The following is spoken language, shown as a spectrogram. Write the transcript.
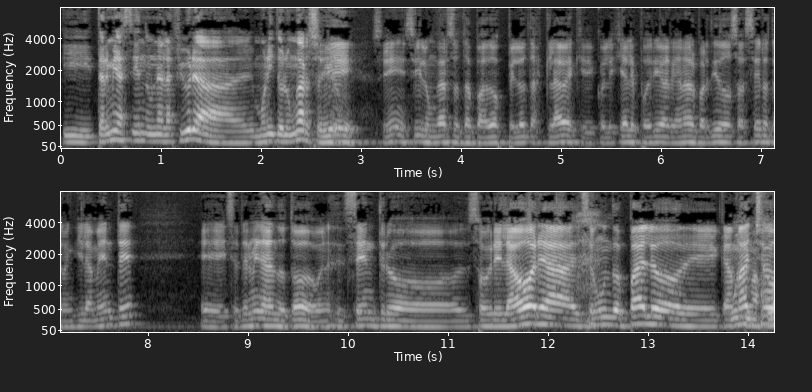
y termina siendo una de las figuras el monito Lungarzo. digo. Sí, sí, Lungarzo tapa dos pelotas claves que Colegiales podría haber ganado el partido 2 a 0 tranquilamente. Eh, se termina dando todo. Bueno, el centro sobre la hora, el segundo palo de Camacho.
